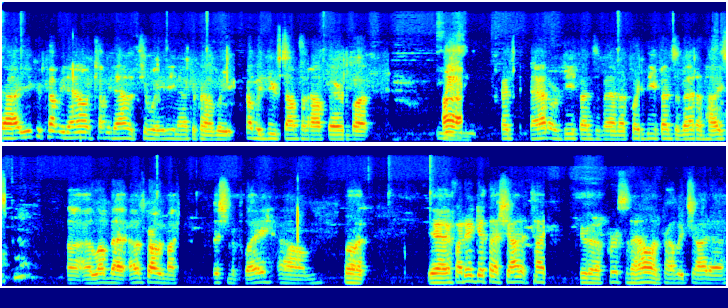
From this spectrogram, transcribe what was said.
Uh, you could cut me down, cut me down to 280, and I could probably probably do something out there. But uh, I'd that or defensive end. I played defensive end in high school. Uh, I love that. That was probably my position to play. Um, but yeah, if I didn't get that shot at tight due to personnel, I'd probably try to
